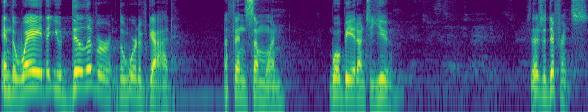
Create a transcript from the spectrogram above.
in the way that you deliver the word of God, offend someone, woe be it unto you. So there's a difference.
